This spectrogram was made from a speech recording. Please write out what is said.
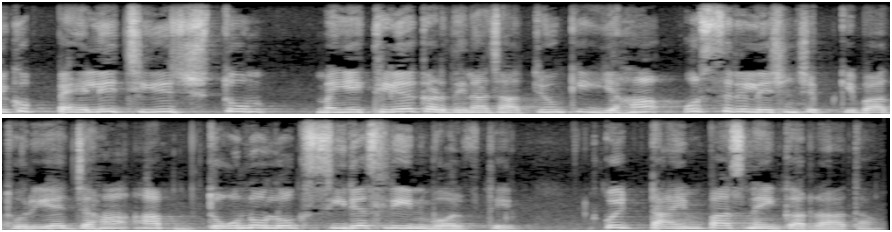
देखो, पहली चीज़ तो मैं ये क्लियर कर देना चाहती हूँ कि यहाँ उस रिलेशनशिप की बात हो रही है, जहाँ आप दोनों लोग सीरियसली इन्वॉल्व थे। कोई टाइम पास नहीं कर रहा था।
